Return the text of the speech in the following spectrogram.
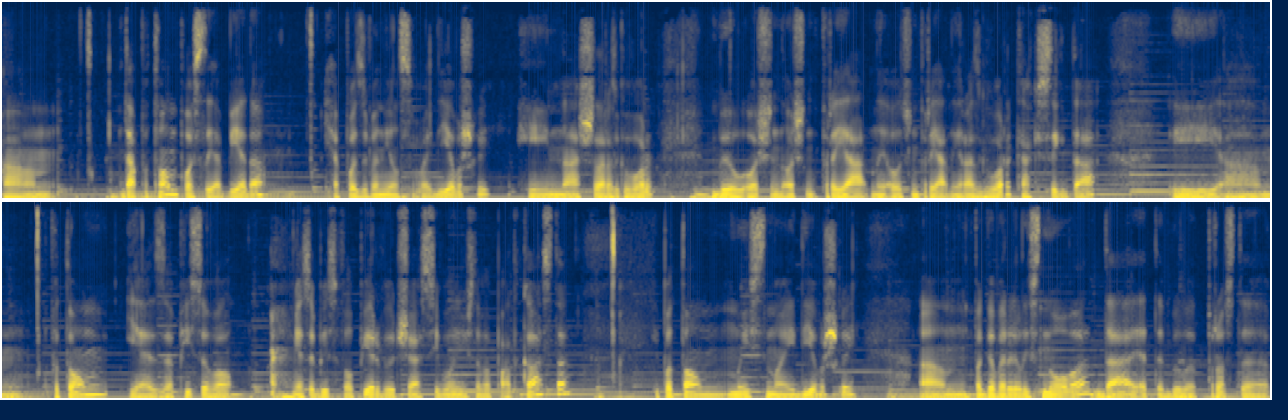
да, потом, после обеда, я позвонил своей девушке, и наш разговор был очень-очень приятный, очень приятный разговор, как всегда. И um, потом я записывал, я записывал первую часть сегодняшнего подкаста, и потом мы с моей девушкой um, поговорили снова, да, это было просто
